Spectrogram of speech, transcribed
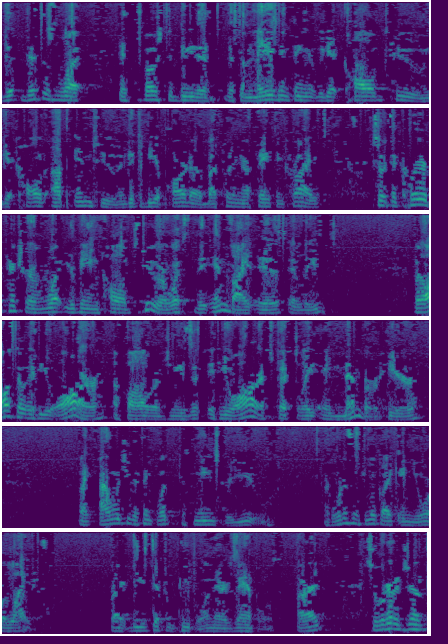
th- this is what it's supposed to be this, this amazing thing that we get called to and get called up into and get to be a part of by putting our faith in Christ. So it's a clear picture of what you're being called to, or what the invite is, at least. But also, if you are a follower of Jesus, if you are especially a member here, like I want you to think what this means for you. Like, what does this look like in your life? Right? These different people and their examples. All right? So we're going to jump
